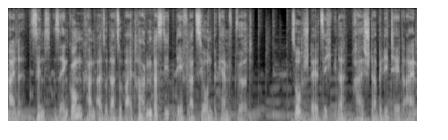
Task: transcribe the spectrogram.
Eine Zinssenkung kann also dazu beitragen, dass die Deflation bekämpft wird. So stellt sich wieder Preisstabilität ein.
